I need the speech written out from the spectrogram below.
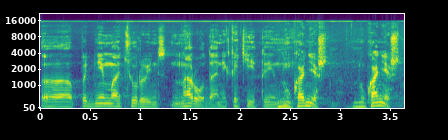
э, поднимать уровень народа, а не какие-то иные. Ну, конечно, ну, конечно.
